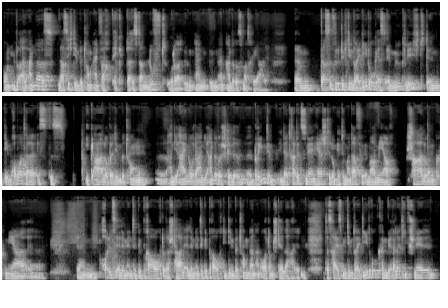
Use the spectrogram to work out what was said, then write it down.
Und überall anders lasse ich den Beton einfach weg. Da ist dann Luft oder irgendein, irgendein anderes Material. Ähm, das wird durch den 3D-Druck erst ermöglicht, denn dem Roboter ist es egal, ob er den Beton äh, an die eine oder an die andere Stelle äh, bringt. In, in, der traditionellen Herstellung hätte man dafür immer mehr Schalung, mehr äh, ähm, Holzelemente gebraucht oder Stahlelemente gebraucht, die den Beton dann an Ort und Stelle halten. Das heißt, mit dem 3D-Druck können wir relativ schnell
